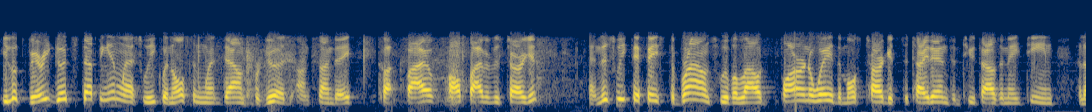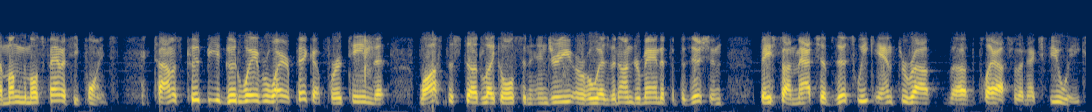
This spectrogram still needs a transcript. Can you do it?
He looked very good stepping in last week when Olsen went down for good on Sunday, caught five, all five of his targets. And this week they faced the Browns, who have allowed far and away the most targets to tight ends in 2018 and among the most fantasy points. Thomas could be a good waiver wire pickup for a team that lost a stud like Olsen injury or who has been undermanned at the position based on matchups this week and throughout uh, the playoffs for the next few weeks.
